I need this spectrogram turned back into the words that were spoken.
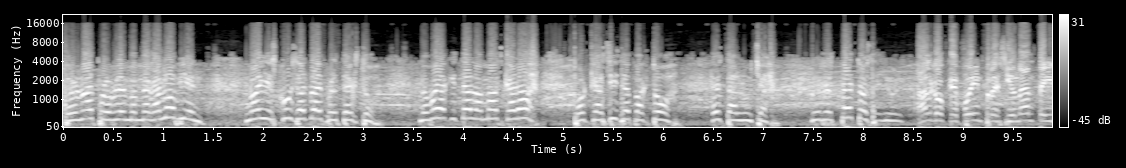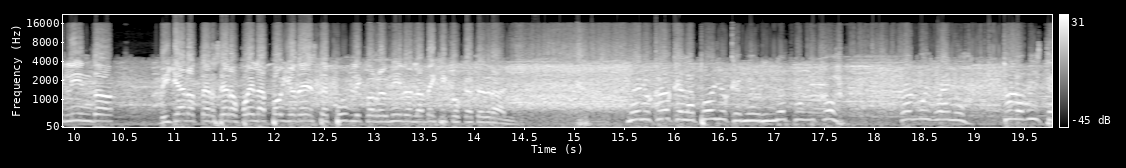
Pero no hay problema, me ganó bien. No hay excusas, no hay pretexto. Me voy a quitar la máscara porque así se pactó esta lucha. Mi respeto, señores. Algo que fue impresionante y lindo. Villano tercero fue el apoyo de este público reunido en la México Catedral. Bueno, creo que el apoyo que me brindó el público fue muy bueno. Tú lo viste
